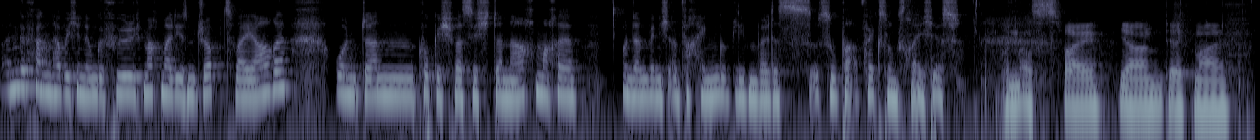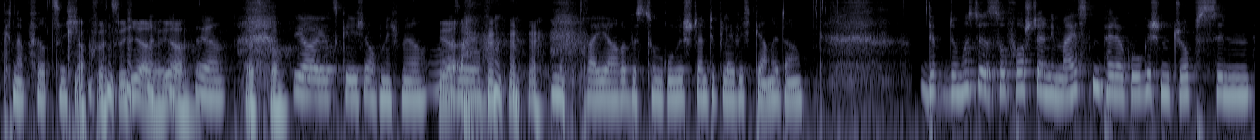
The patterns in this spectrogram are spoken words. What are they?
angefangen habe ich in dem Gefühl, ich mache mal diesen Job zwei Jahre und dann gucke ich, was ich danach mache. Und dann bin ich einfach hängen geblieben, weil das super abwechslungsreich ist. Und aus zwei Jahren direkt mal. Knapp 40. Knapp 40 Jahre, ja. ja. ja, jetzt gehe ich auch nicht mehr. Ja. Also noch drei Jahre bis zum Ruhestand, die bleibe ich gerne da. Du musst dir das so vorstellen, die meisten pädagogischen Jobs sind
